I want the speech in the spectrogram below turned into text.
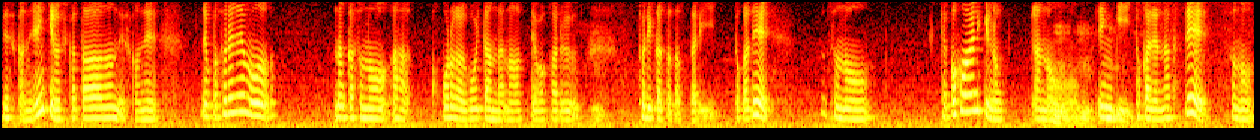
ですかね？演技の仕方なんですかね？やっぱそれでもなんかそのあ心が動いたんだなってわかる撮り方だったりとかでその脚本ありきのあの、うんうん。演技とかじゃなくてその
